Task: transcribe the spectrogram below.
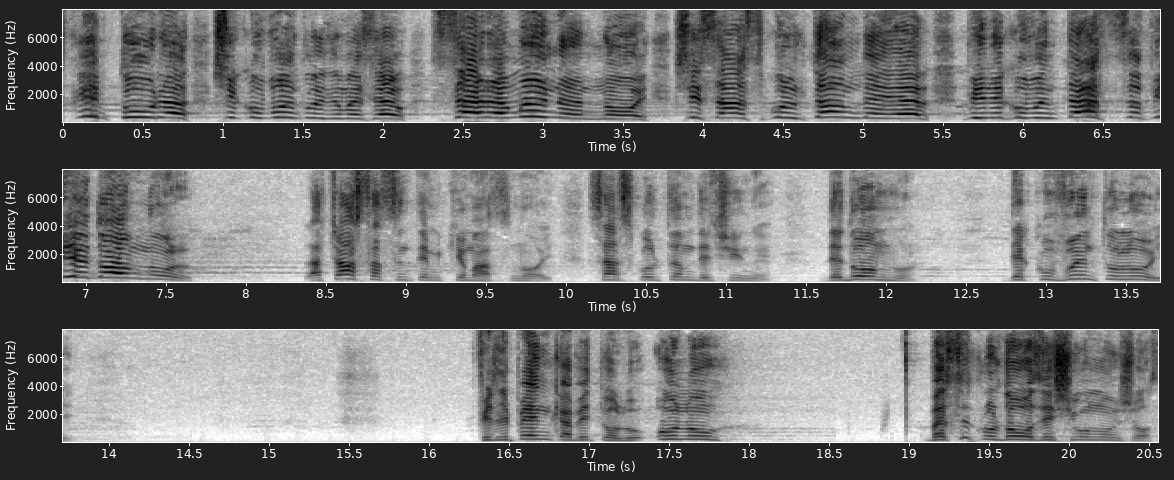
Scriptură și cuvântul lui Dumnezeu să rămână în noi și să ascultăm de El. Binecuvântat să fie Domnul! La aceasta suntem chemați noi, să ascultăm de cine? De Domnul, de cuvântul Lui, Filipeni, capitolul 1, versetul 21 în jos.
